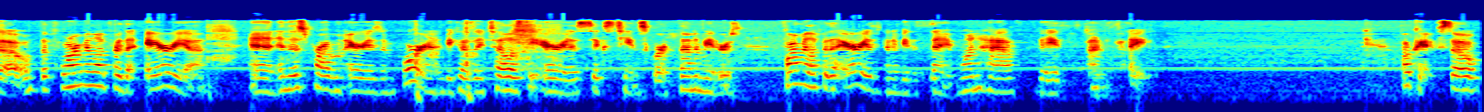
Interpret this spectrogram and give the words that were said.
though, the formula for the area, and in this problem, area is important because they tell us the area is 16 square centimeters formula for the area is going to be the same, 1 half base times height. Okay, so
